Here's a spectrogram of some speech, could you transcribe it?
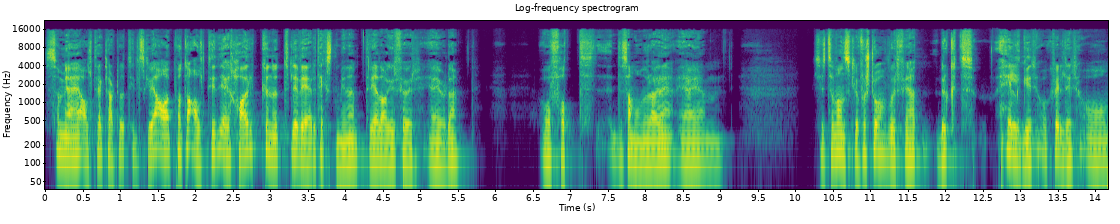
som jeg alltid har klart å tilskrive. Jeg på en måte alltid, jeg har kunnet levere tekstene mine tre dager før jeg gjør det, og fått det samme honoraret. Jeg syns det er vanskelig å forstå hvorfor jeg har brukt helger og kvelder og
